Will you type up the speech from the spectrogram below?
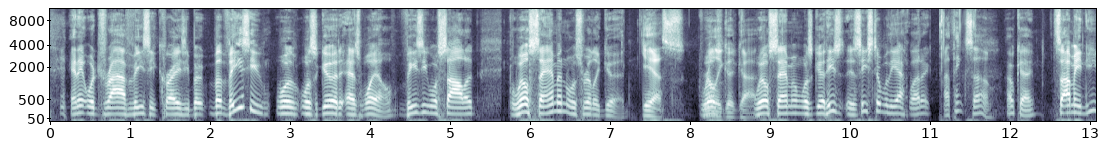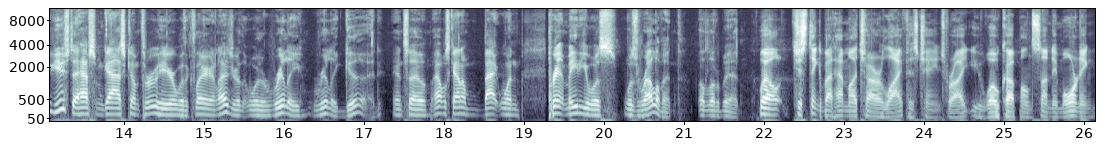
and it would drive Veazey crazy. But but Veazey was was good as well. Veazey was solid. Will Salmon was really good. Yes. Really good guy. Will Salmon was good. He's is he still with the Athletic? I think so. Okay, so I mean, you used to have some guys come through here with a Clarion Ledger that were really, really good, and so that was kind of back when print media was was relevant a little bit. Well, just think about how much our life has changed, right? You woke up on Sunday morning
